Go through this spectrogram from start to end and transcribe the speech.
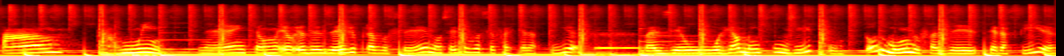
tá, tá ruim, né? Então eu, eu desejo para você, não sei se você faz terapia, mas eu realmente indico todo mundo fazer terapia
